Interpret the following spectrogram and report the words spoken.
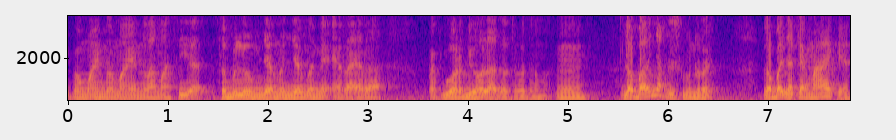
pemain-pemain La Masia sebelum zaman-zamannya era-era Pep Guardiola tuh terutama? Hmm. Gak banyak sih sebenarnya. Gak banyak yang naik ya.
